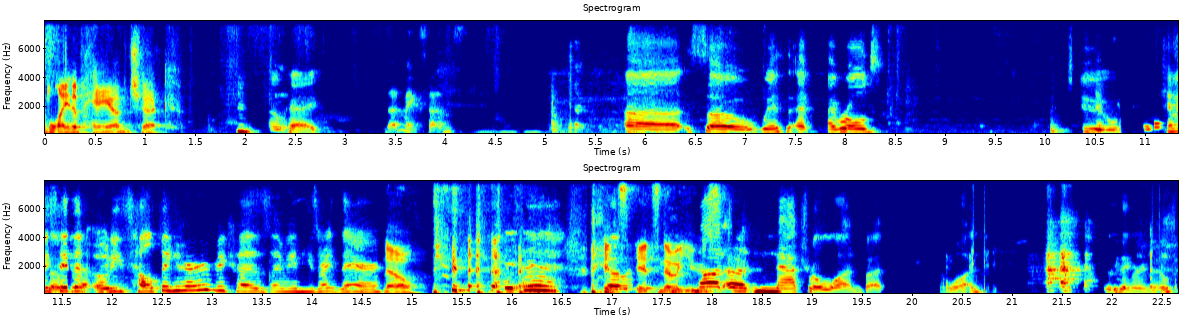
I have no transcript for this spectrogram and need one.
sleight of hand check. Okay. that makes sense. Uh, so with uh, I rolled two. Can we So- say that Odi's helping her? Because I mean, he's right there. No, It- it's it's no use. Not a natural one, but one. everything removed.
